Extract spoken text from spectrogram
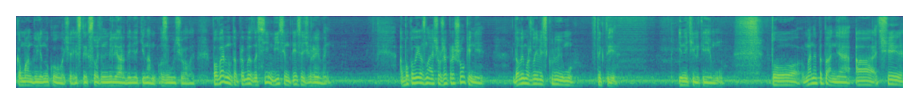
команду Януковича, із тих сотень мільярдів, які нам озвучували, повернуто приблизно 7-8 тисяч гривень. Або коли я знаю, що вже при Шокіні дали можливість Клюєму втекти, і не тільки йому, то в мене питання, а чи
